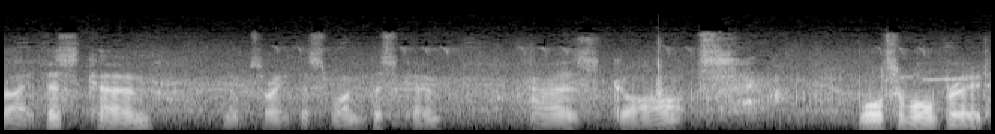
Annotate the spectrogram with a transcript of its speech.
Right, this comb, nope, sorry, this one, this comb has got wall-to-wall -wall brood.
